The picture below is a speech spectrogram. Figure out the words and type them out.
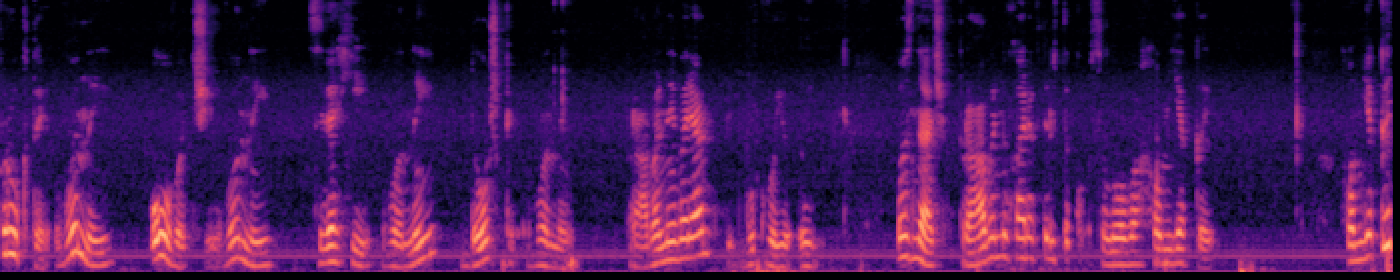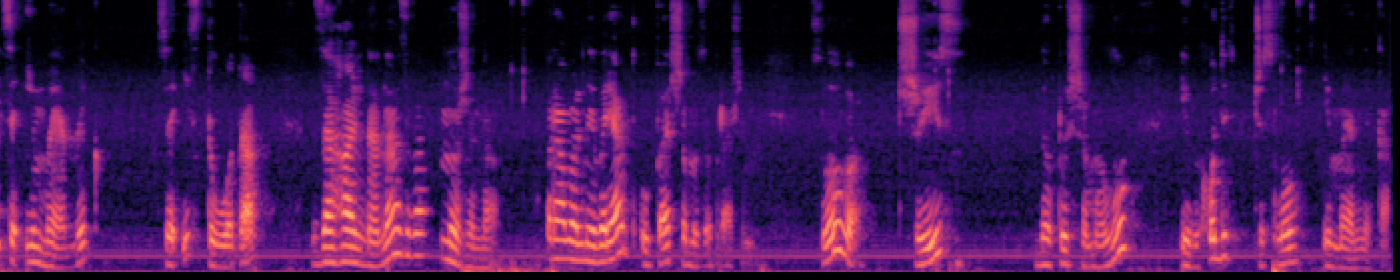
Фрукти вони, овочі вони, цвяхи вони, дошки вони. Правильний варіант під буквою И. Познач правильну характеристику слова хом'яки. Хом'яки це іменник, це істота, загальна назва множина. Правильний варіант у першому зображенні. Слово чис, допишемо ло і виходить число іменника.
